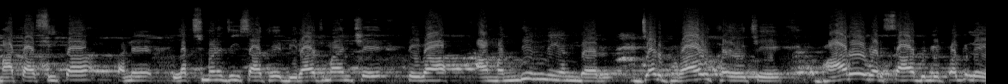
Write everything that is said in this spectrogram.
માતા સીતા અને લક્ષ્મણજી સાથે બિરાજમાન છે તેવા આ મંદિરની અંદર જળભરાવ થયો છે. ભારે વરસાદને પગલે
